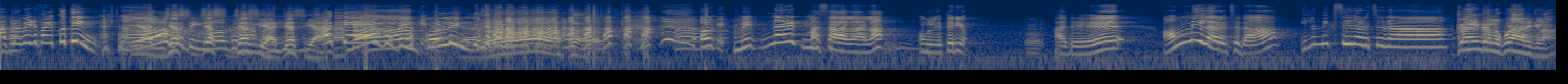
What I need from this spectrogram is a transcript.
அப்புறம் வீட்டு போய் குத்திங். Yeah, just just just yeah just yeah. Okay. கொல்லிங் ஓகே மிட்நைட் மசாலாலாம் உங்களுக்கு தெரியும். அது அம்மியில அரைச்சதா? இல்ல மிக்ஸில அரைச்சதா? கிரைண்டர்ல கூட அரைக்கலாம்.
